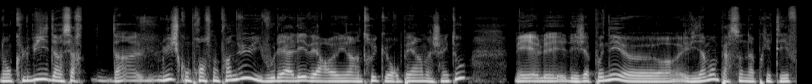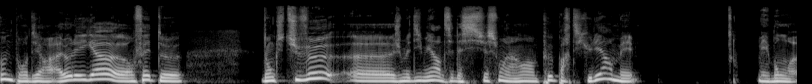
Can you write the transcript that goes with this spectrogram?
Donc lui, d'un certain, lui, je comprends son point de vue. Il voulait aller vers un truc européen, machin et tout. Mais les, les Japonais, euh, évidemment, personne n'a pris le téléphone pour dire Allô les gars, euh, en fait, euh, Donc, si tu veux, euh, je me dis merde, c'est la situation est un, un peu particulière, mais mais bon, euh,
